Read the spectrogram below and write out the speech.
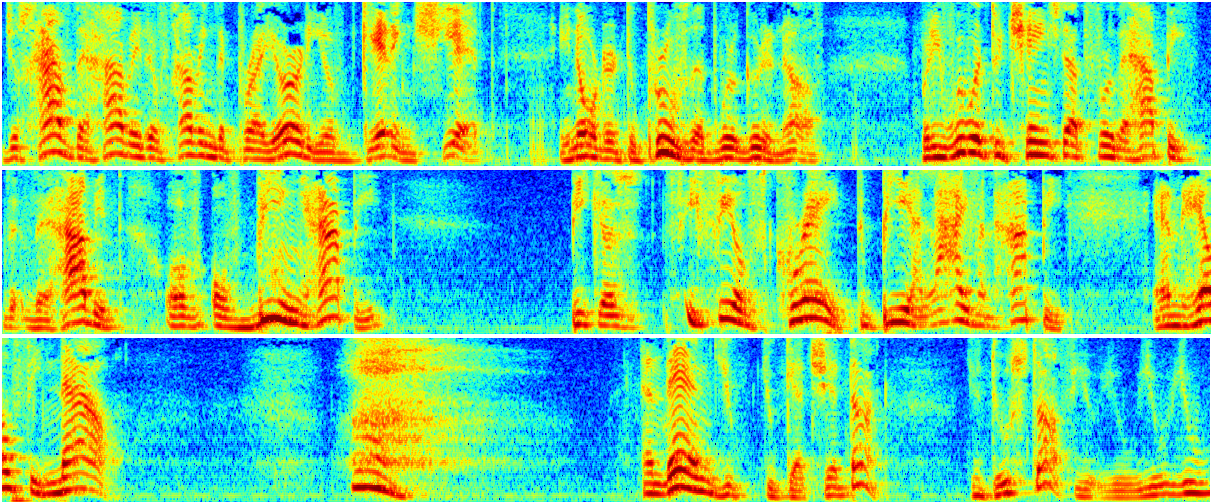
Just have the habit of having the priority of getting shit in order to prove that we're good enough. But if we were to change that for the happy the, the habit of, of being happy, because it feels great to be alive and happy and healthy now. and then you, you get shit done. You do stuff. You you you you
